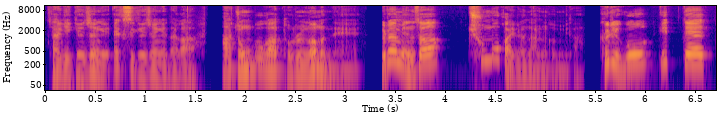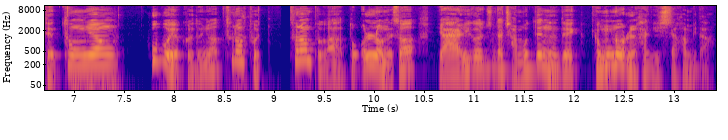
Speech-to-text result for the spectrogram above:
자기 계정에 X 계정에다가 아 정부가 도를 넘었네. 그러면서 추모가 일어나는 겁니다. 그리고 이때 대통령 후보였거든요. 트럼프. 트럼프가 또 언론에서 야 이거 진짜 잘못됐는데 경로를 하기 시작합니다.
